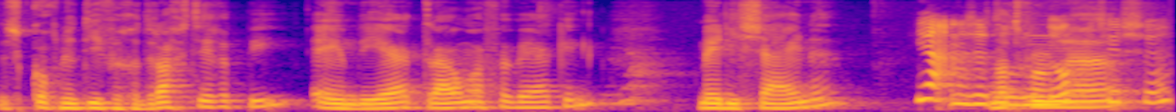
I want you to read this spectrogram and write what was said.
Dus cognitieve gedragstherapie, EMDR, traumaverwerking, medicijnen. Ja, en dan zit er nog een, uh, tussen.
